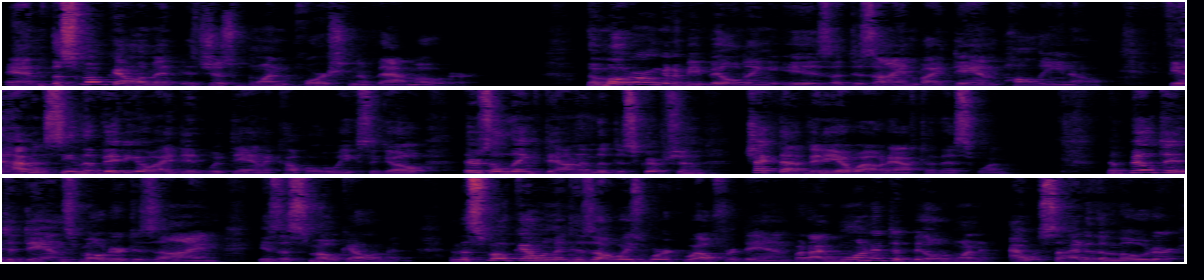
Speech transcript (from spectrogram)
and the smoke element is just one portion of that motor. The motor I'm going to be building is a design by Dan Pollino. If you haven't seen the video I did with Dan a couple of weeks ago, there's a link down in the description. Check that video out after this one. Now built into Dan's motor design is a smoke element. And the smoke element has always worked well for Dan, but I wanted to build one outside of the motor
